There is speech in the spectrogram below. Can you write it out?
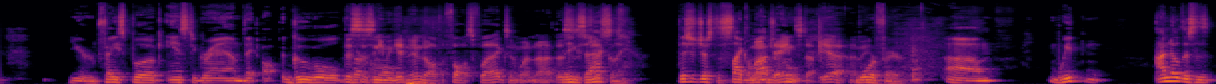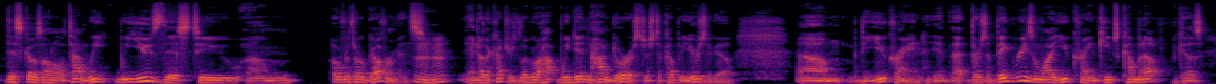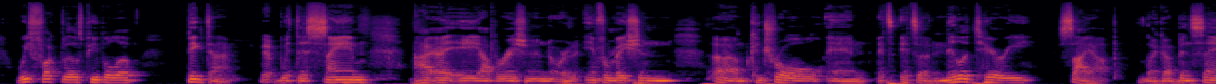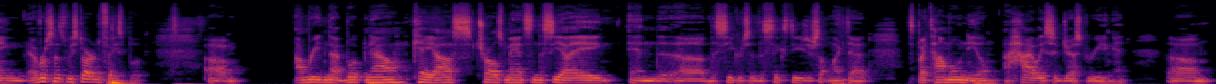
your Facebook, Instagram, they Google. This isn't even getting into all the false flags and whatnot. This exactly. is just this is just the psychological stuff. Yeah. I mean, warfare. Um, we, I know this is this goes on all the time. We we use this to um, overthrow governments mhm. in other countries. Look what we did in Honduras just a couple years ago. Um, the Ukraine. It- that, there's a big reason why Ukraine keeps coming up because we fucked those people up big time. Yep. With this same IIA operation or information um, control, and it's it's a military psyop. Like I've been saying ever since we started Facebook. Um, I'm reading that book now, Chaos, Charles Manson, the CIA, and the, uh, the Secrets of the 60s or something like that. It's by Tom O'Neill. I highly suggest reading it. Um,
